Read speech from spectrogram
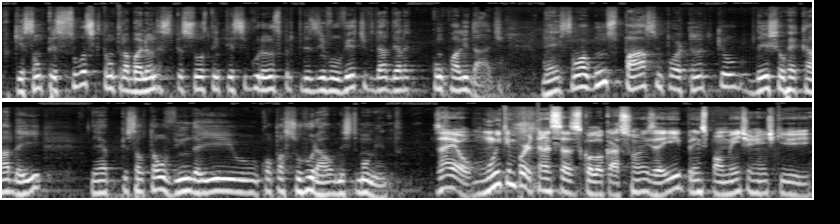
Porque são pessoas que estão trabalhando, essas pessoas têm que ter segurança para desenvolver a atividade dela com qualidade. Né? São alguns passos importantes que eu deixo o recado aí, né? o pessoal está ouvindo aí o Copa Sul Rural neste momento. Israel, muito importante essas colocações aí, principalmente a gente que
